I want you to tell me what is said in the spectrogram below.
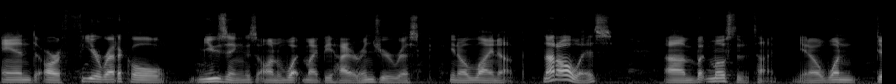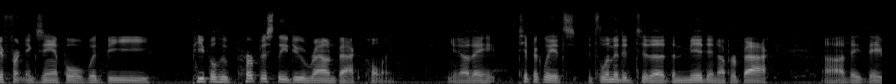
and our theoretical musings on what might be higher injury risk, you know, line up. Not always, um, but most of the time. You know, one different example would be people who purposely do round back pulling. You know, they typically it's it's limited to the, the mid and upper back. Uh, they they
